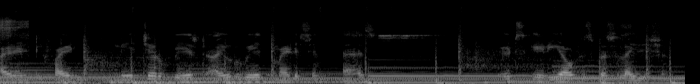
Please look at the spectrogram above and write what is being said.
identified nature based Ayurveda medicine as its area of specialization.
